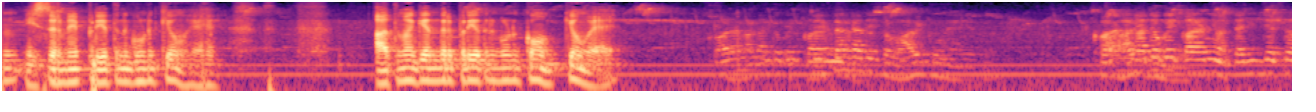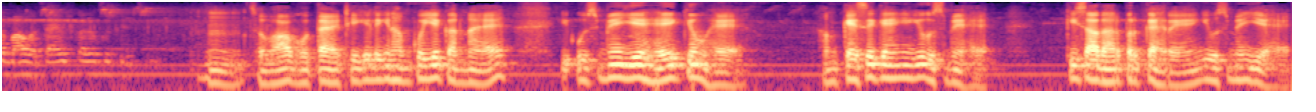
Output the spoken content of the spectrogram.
हम्म, ईश्वर में प्रयत्न गुण क्यों है? आत्मा के अंदर प्रयत्न गुण कौन क्यों है? स्वभाव होता है ठीक है लेकिन हमको ये करना है कि उसमें ये है क्यों है? हम कैसे कहेंगे कि उसमें है? किस आधार पर कह रहे हैं कि उसमें ये है?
